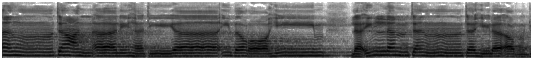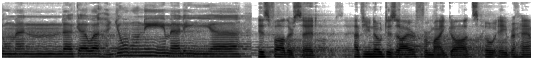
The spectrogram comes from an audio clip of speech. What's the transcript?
أنت عن آلهتي يا إبراهيم لئن لم تنته لأرجمنك واهجرني مليا His father said, Have you no desire for my gods, O Abraham?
